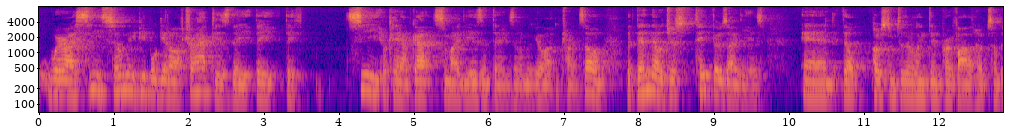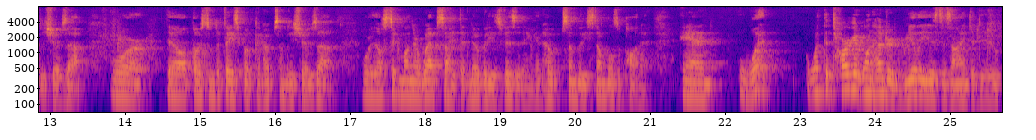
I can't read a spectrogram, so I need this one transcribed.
where I see so many people get off track is they they they see okay I've got some ideas and things and I'm going to go out and try and sell them, but then they'll just take those ideas and they'll post them to their LinkedIn profile and hope somebody shows up, or they'll post them to Facebook and hope somebody shows up, or they'll stick them on their website that nobody's visiting and hope somebody stumbles upon it. And what what the Target 100 really is designed to do,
